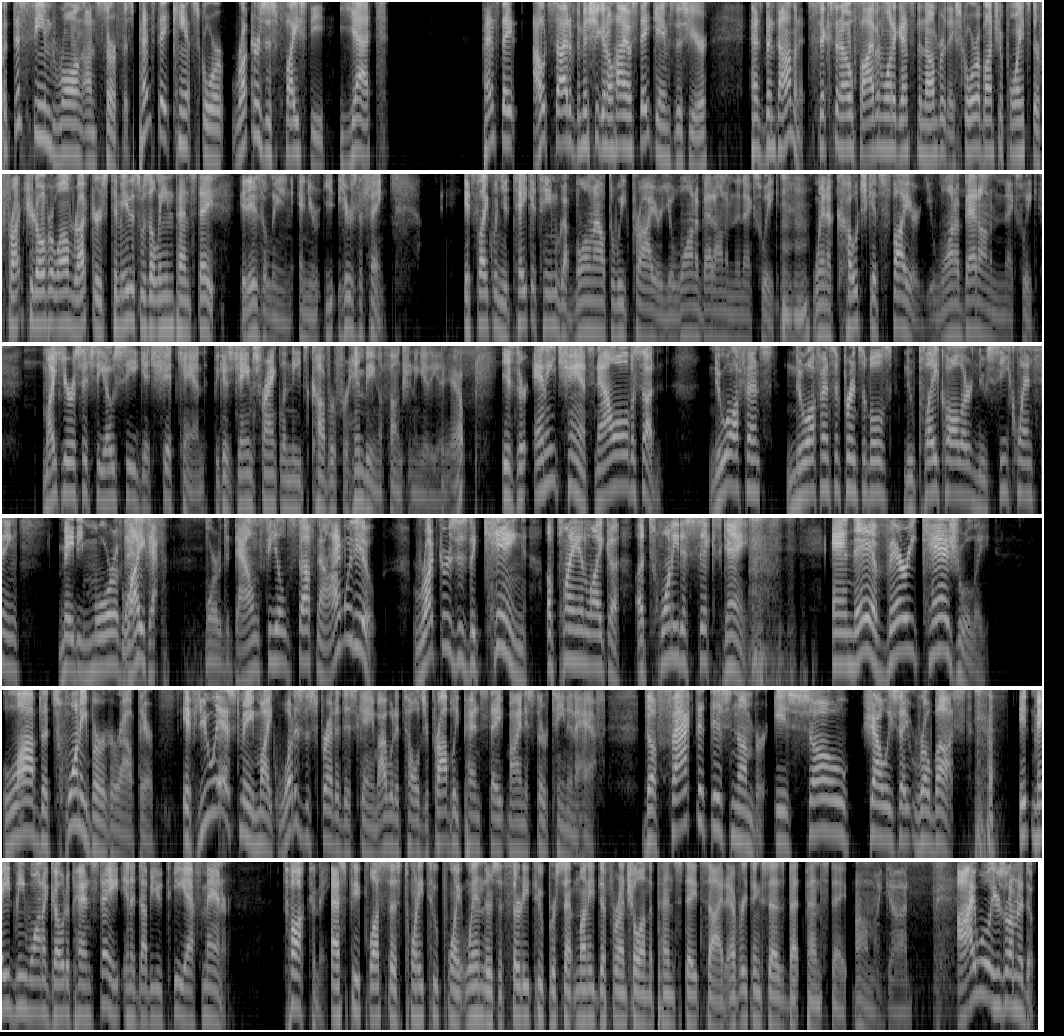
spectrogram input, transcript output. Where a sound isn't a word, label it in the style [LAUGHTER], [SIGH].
but this seemed wrong on surface. Penn State can't score. Rutgers is feisty, yet Penn State, outside of the Michigan Ohio State games this year, has been dominant. 6 and 0, 5 and 1 against the number. They score a bunch of points. Their front should overwhelm Rutgers. To me, this was a lean Penn State. It is a lean, and you're. Here's the thing. It's like when you take a team who got blown out the week prior, you want to bet on them the next week. Mm-hmm. When a coach gets fired, you want to bet on them the next week. Mike Yurcich, the OC, gets shit canned because James Franklin needs cover for him being a functioning idiot. Yep. Is there any chance now, all of a sudden, new offense, new offensive principles, new play caller, new sequencing, maybe more of that Life. da- more of the downfield stuff? Now, I'm with you. Rutgers is the king of playing like a, a 20 to 6 game. [LAUGHS] and they have very casually lobbed a 20 burger out there. If you asked me, Mike, what is the spread of this game? I would have told you probably Penn State minus 13 and a half. The fact that this number is so, shall we say, robust, [LAUGHS] it made me want to go to Penn State in a WTF manner. Talk to me. SP Plus says 22 point win. There's a 32% money differential on the Penn State side. Everything says bet Penn State. Oh my God. I will. Here's what I'm going to do.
